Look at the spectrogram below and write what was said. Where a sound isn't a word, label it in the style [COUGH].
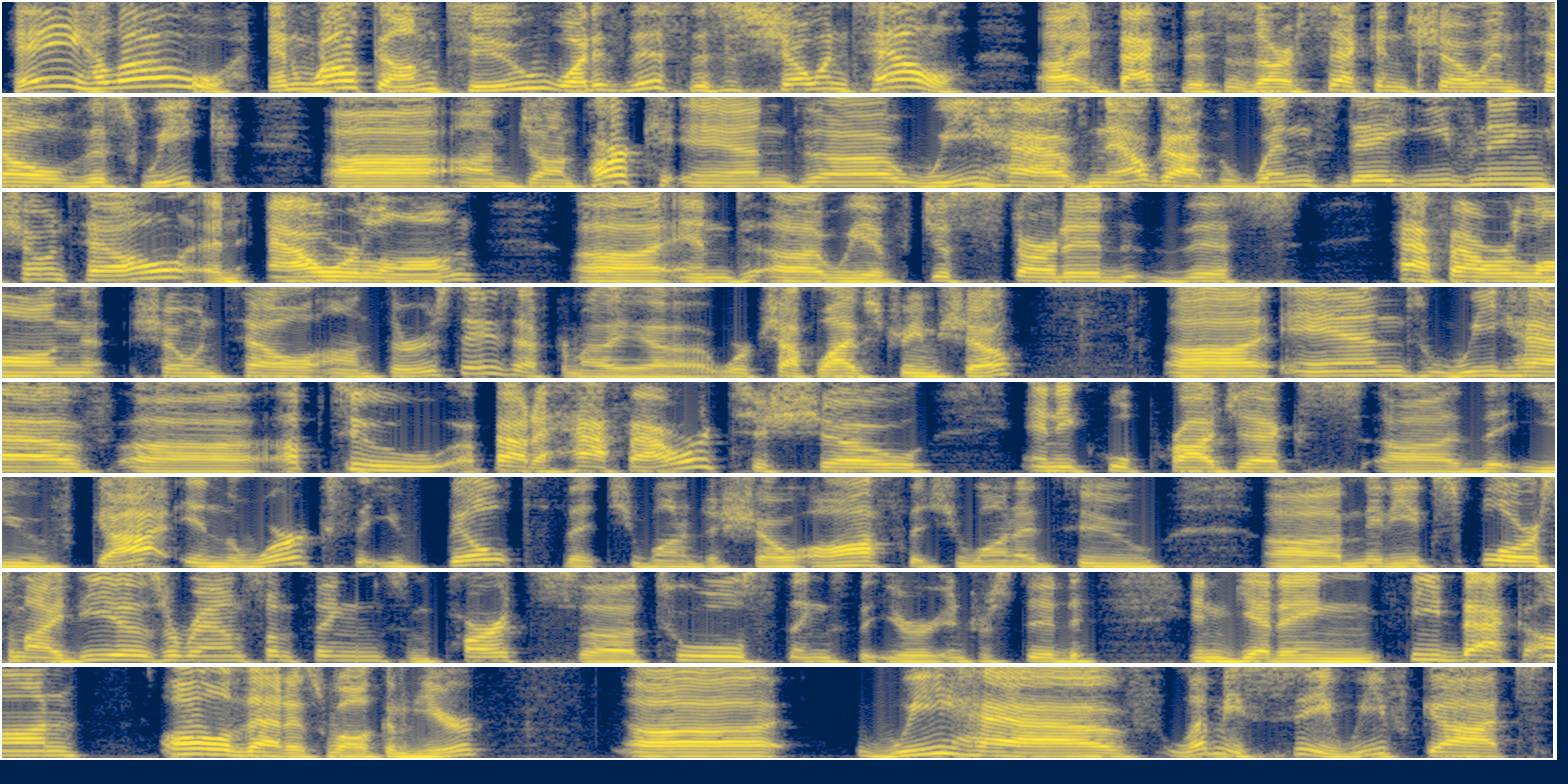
Hey, hello, and welcome to what is this? This is Show and Tell. Uh, in fact, this is our second Show and Tell this week. Uh, I'm John Park, and uh, we have now got the Wednesday evening Show and Tell, an hour long, uh, and uh, we have just started this half hour long Show and Tell on Thursdays after my uh, workshop live stream show. and we have up to about a half hour to show any cool projects uh, that you've got in the works that you've built that you wanted to show off, that you wanted to uh, maybe explore some ideas around something, some parts, uh, tools, things that you're interested in getting feedback on. All of that is welcome here. Uh, we have, let me see, we've got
